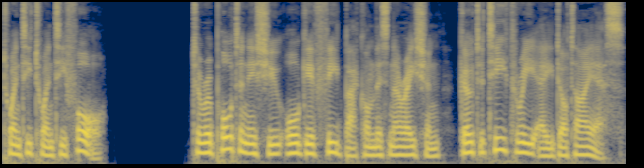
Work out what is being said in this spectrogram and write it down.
2024. To report an issue or give feedback on this narration, go to t3a.is.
